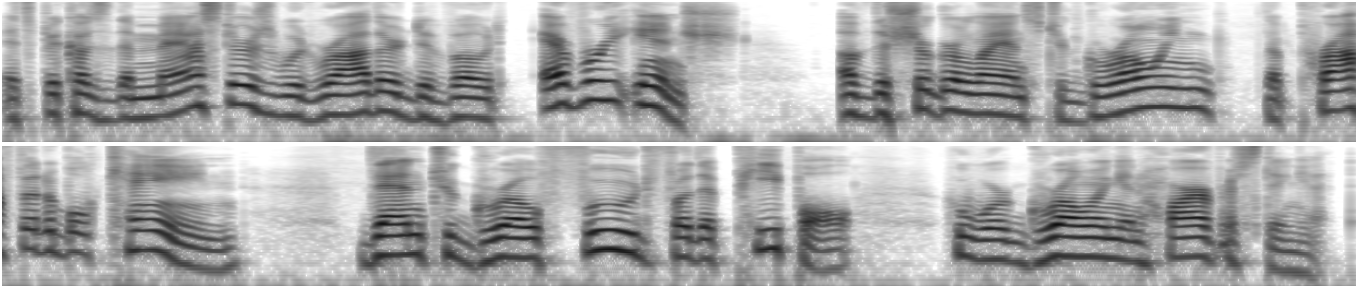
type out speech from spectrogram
It's because the masters would rather devote every inch of the sugar lands to growing the profitable cane than to grow food for the people who were growing and harvesting it.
